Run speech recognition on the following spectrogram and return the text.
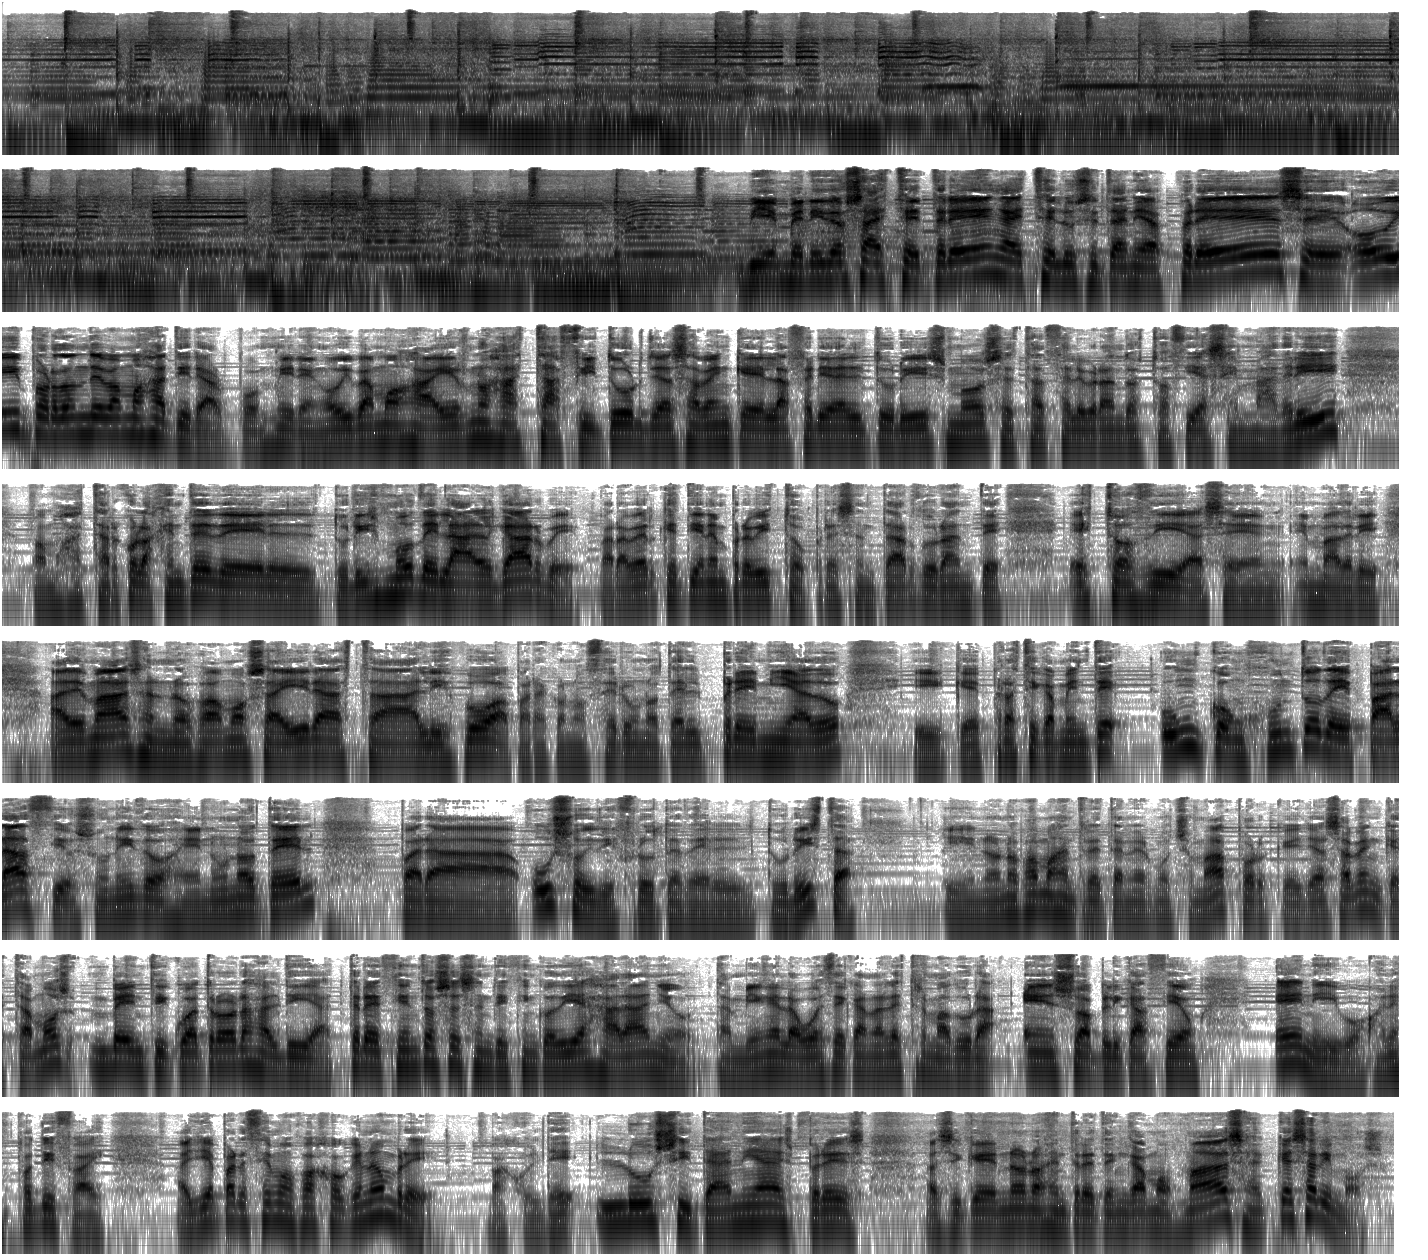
Bienvenidos a este tren, a este Lusitania Express. Eh, hoy, ¿por dónde vamos a tirar? Pues miren, hoy vamos a irnos hasta Fitur. Ya saben que la Feria del Turismo se está celebrando estos días en Madrid. Vamos a estar con la gente del turismo del Algarve para ver qué tienen previsto presentar durante estos días en, en Madrid. Además, nos vamos a ir hasta Lisboa para conocer un hotel premiado y que es prácticamente un conjunto de palacios unidos en un hotel para uso y disfrute del turista. Y no nos vamos a entretener mucho más porque ya saben que estamos 24 horas al día, 365 días al año, también en la web de Canal Extremadura, en su aplicación, en Ivo, en Spotify. Allí aparecemos bajo qué nombre? Bajo el de Lusitania Express. Así que no nos entretengamos más. ¿Qué salimos?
